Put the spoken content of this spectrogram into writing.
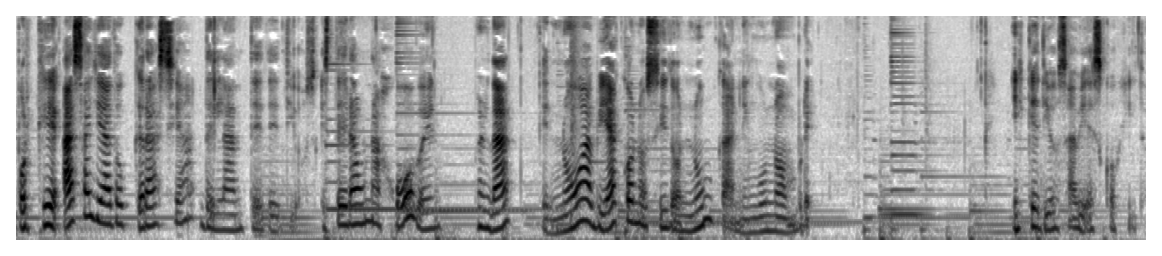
porque has hallado gracia delante de Dios. Esta era una joven, ¿verdad? Que no había conocido nunca a ningún hombre que Dios había escogido.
